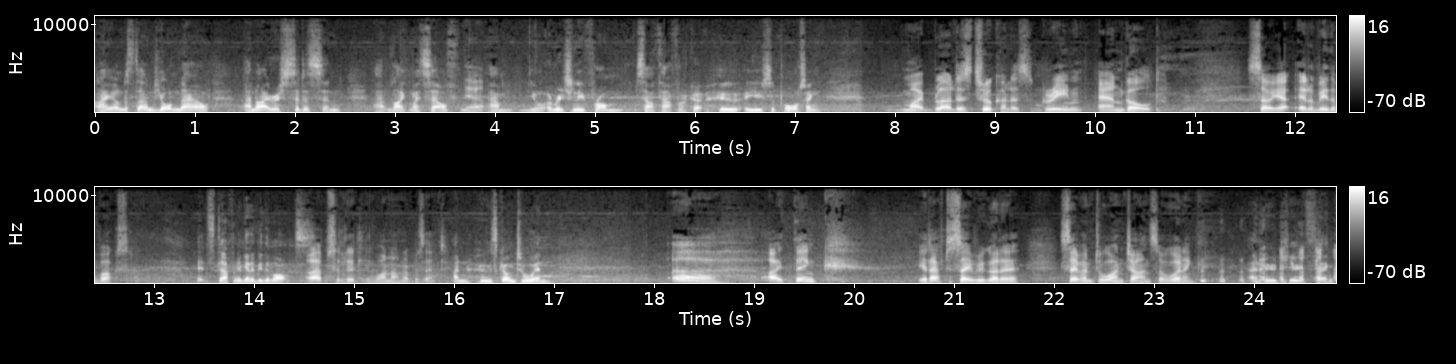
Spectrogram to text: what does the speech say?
I understand you're now an Irish citizen, uh, like myself. Yeah. Um, you're originally from South Africa. Who are you supporting? My blood is two colours, green and gold. So yeah, it'll be the Boks. It's definitely going to be the Boks. Absolutely, 100%. And who's going to win? Uh, I think you'd have to say we've got a seven to one chance of winning. and who do you think?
